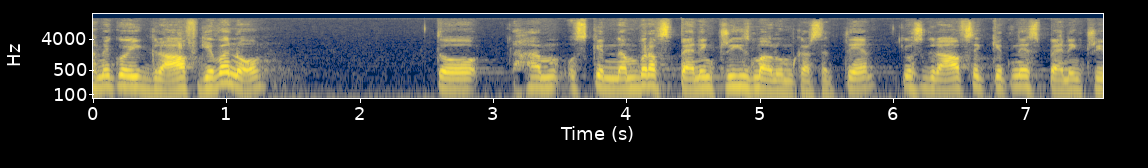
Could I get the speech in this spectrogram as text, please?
ہمیں کوئی گراف گیون ہو تو ہم اس کے نمبر آف اسپیننگ ٹریز معلوم کر سکتے ہیں کہ اس گراف سے کتنے اسپیننگ ٹری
